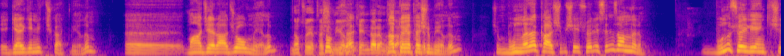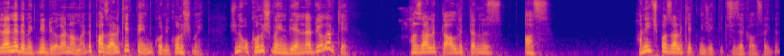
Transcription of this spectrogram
E, gerginlik çıkartmayalım. E, maceracı olmayalım. NATO'ya taşımayalım, kendi aramızda NATO'ya taşımayalım. Şimdi bunlara karşı bir şey söyleseniz anlarım. Bunu söyleyen kişiler ne demek? Ne diyorlar? Normalde pazarlık etmeyin bu konuyu konuşmayın. Şimdi o konuşmayın diyenler diyorlar ki pazarlıkla aldıklarınız az. Hani hiç pazarlık etmeyecektik size kalsaydı?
